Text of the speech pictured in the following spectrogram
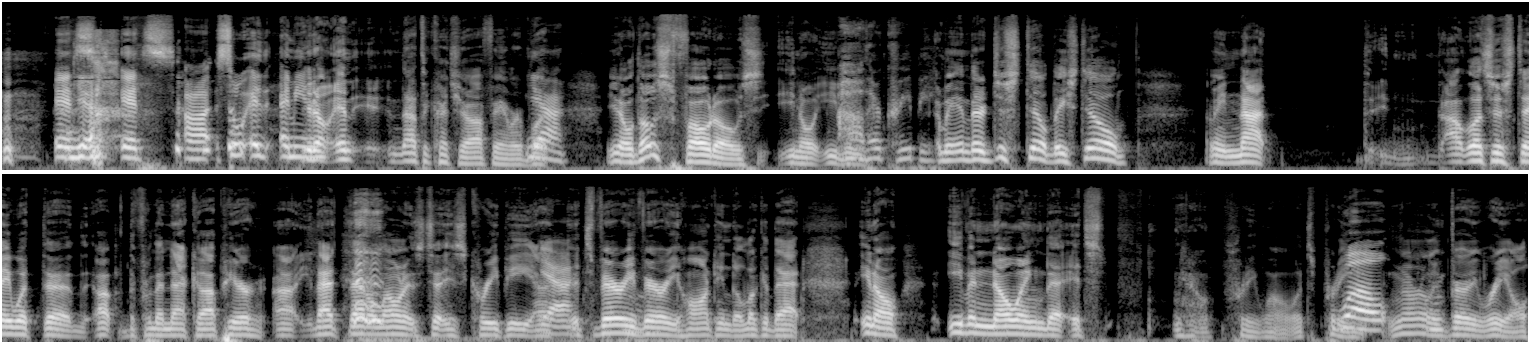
it's it's uh so it, i mean You know, and not to cut you off, Amber, but Yeah. you know those photos. You know, even oh they're creepy I mean, they're just still. They still. I mean, not. Uh, let's just stay with the up from the neck up here. Uh, that that alone is is creepy. Uh, Yeah. it's very very haunting to look at that. You know, even knowing that it's you know pretty well, it's pretty Well, not really very real.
